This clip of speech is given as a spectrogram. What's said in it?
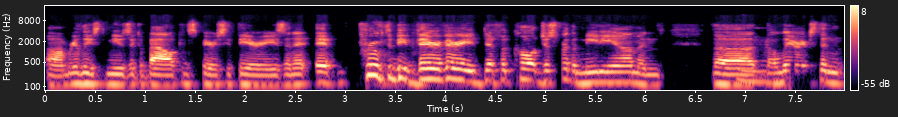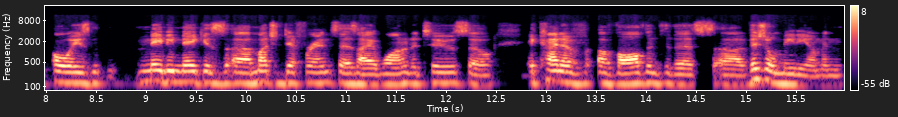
um, released music about conspiracy theories. And it, it proved to be very, very difficult just for the medium and the, mm-hmm. the lyrics didn't always maybe make as uh, much difference as I wanted it to. So it kind of evolved into this uh, visual medium. And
